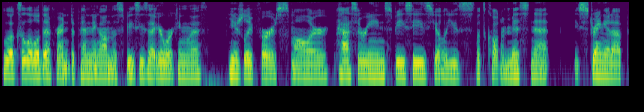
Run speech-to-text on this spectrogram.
looks a little different depending on the species that you're working with. Usually for smaller passerine species, you'll use what's called a mist net. You string it up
